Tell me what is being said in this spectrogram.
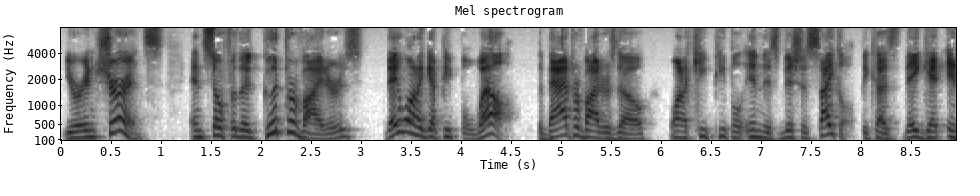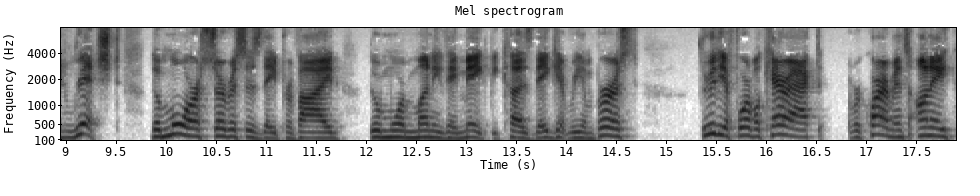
your insurance. And so for the good providers, they want to get people well. The bad providers, though, want to keep people in this vicious cycle because they get enriched. The more services they provide, the more money they make because they get reimbursed through the Affordable Care Act requirements on a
